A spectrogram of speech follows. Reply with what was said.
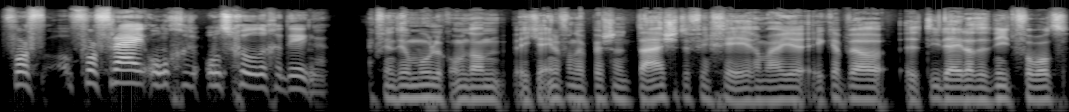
Voor, voor vrij onschuldige dingen. Ik vind het heel moeilijk om dan weet je, een of ander percentage te fingeren. Maar je, ik heb wel het idee dat het niet bijvoorbeeld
